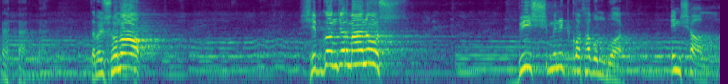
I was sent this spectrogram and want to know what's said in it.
তবে শোনো, শিবগঞ্জের মানুষ বিশ মিনিট কথা বলব আর, ইনশাআল্লাহ।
